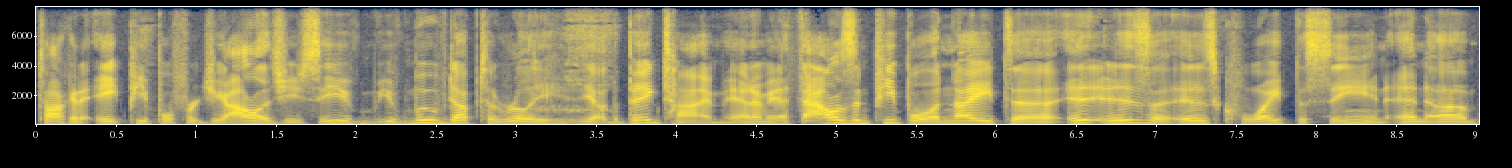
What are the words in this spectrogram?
talking to eight people for geology. See you've you've moved up to really you know the big time, man. I mean a thousand people a night. Uh, it, it is a, it is quite the scene. And um,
